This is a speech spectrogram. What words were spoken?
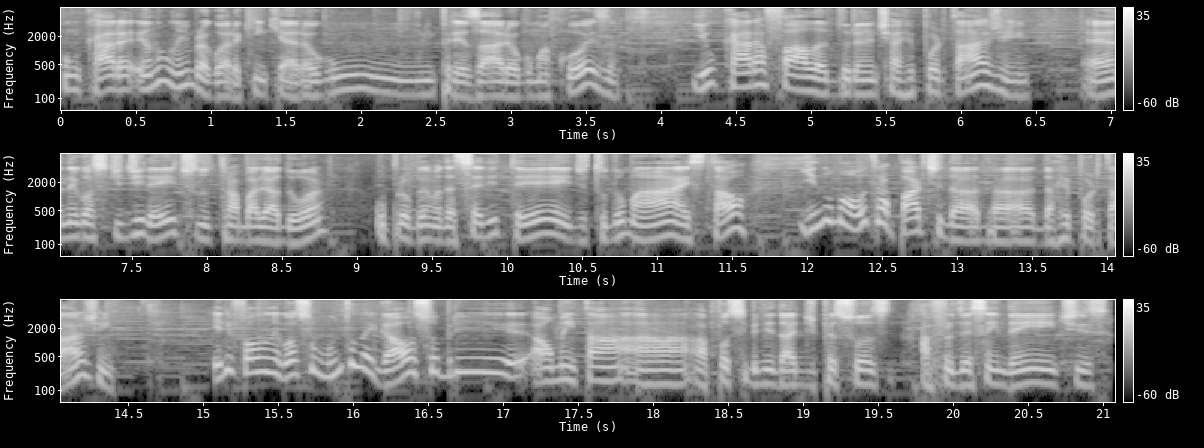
com um cara, eu não lembro agora quem que era, algum empresário, alguma coisa, e o cara fala durante a reportagem é, negócio de direitos do trabalhador, o problema da CLT e de tudo mais tal. E numa outra parte da, da, da reportagem, ele fala um negócio muito legal sobre aumentar a, a possibilidade de pessoas afrodescendentes,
